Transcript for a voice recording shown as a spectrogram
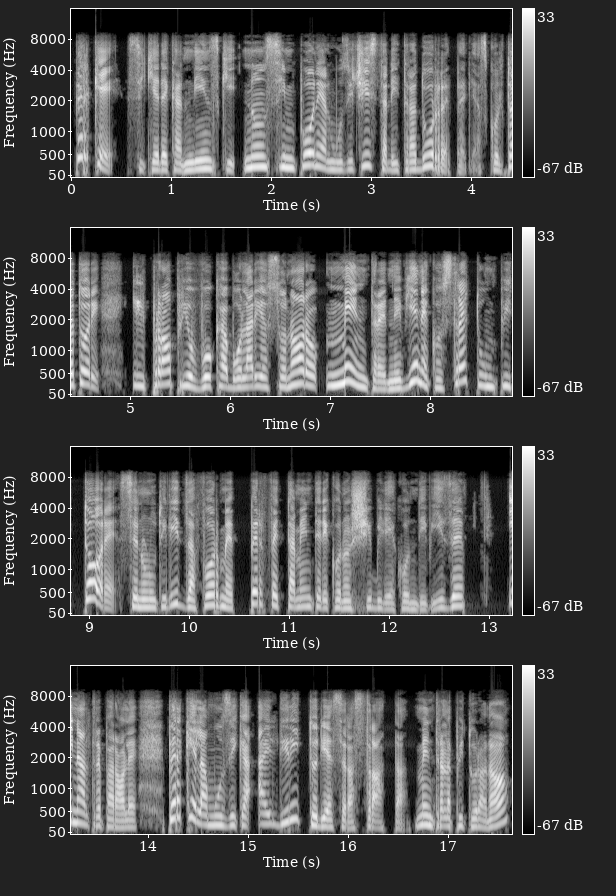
Perché, si chiede Kandinsky, non si impone al musicista di tradurre per gli ascoltatori il proprio vocabolario sonoro mentre ne viene costretto un pittore se non utilizza forme perfettamente riconoscibili e condivise? In altre parole, perché la musica ha il diritto di essere astratta, mentre la pittura no?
